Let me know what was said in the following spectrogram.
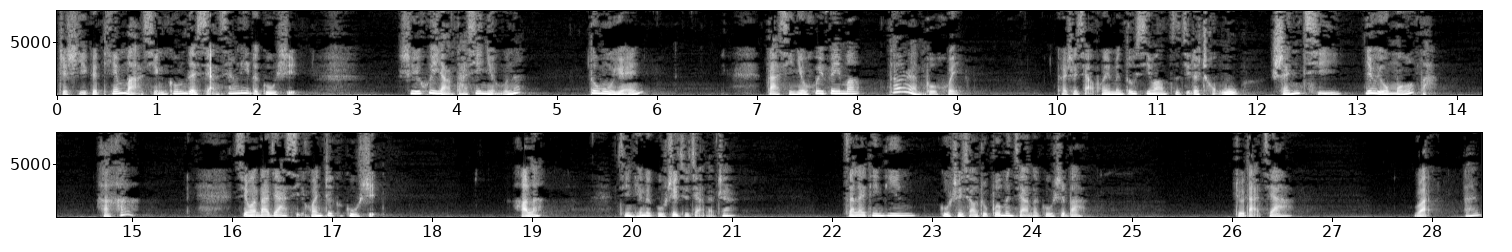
这是一个天马行空的想象力的故事。谁会养大犀牛呢？动物园？大犀牛会飞吗？当然不会。可是小朋友们都希望自己的宠物神奇又有魔法。哈哈，希望大家喜欢这个故事。好了，今天的故事就讲到这儿。再来听听故事小主播们讲的故事吧。祝大家。晚安，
